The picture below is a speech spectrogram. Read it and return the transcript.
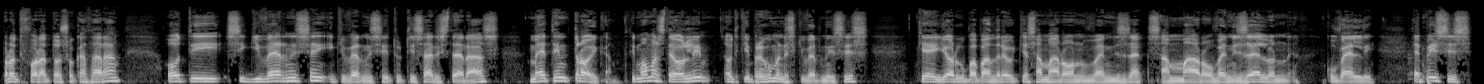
πρώτη φορά τόσο καθαρά, ότι συγκυβέρνησε η κυβέρνησή του της αριστεράς με την Τρόικα. Θυμόμαστε όλοι ότι και οι προηγούμενες κυβερνήσεις και Γιώργου Παπανδρέου και Σαμαρών Βενιζέ, Σαμάρο Βενιζέλων Κουβέλη. Επίσης,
